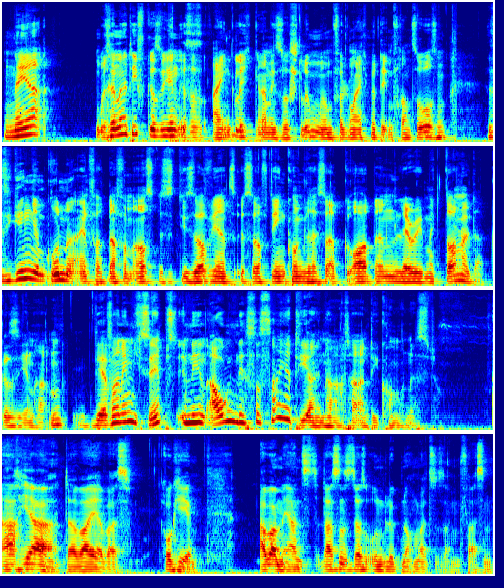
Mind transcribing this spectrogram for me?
Naja, relativ gesehen ist es eigentlich gar nicht so schlimm im Vergleich mit den Franzosen. Sie gingen im Grunde einfach davon aus, dass die Sowjets es auf den Kongressabgeordneten Larry MacDonald abgesehen hatten. Der war nämlich selbst in den Augen der Society ein harter Antikommunist. Ach ja, da war ja was. Okay, aber im Ernst, lass uns das Unglück nochmal zusammenfassen.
